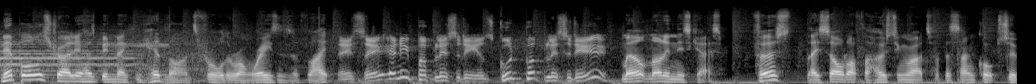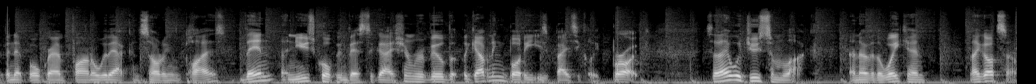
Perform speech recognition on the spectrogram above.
Netball Australia has been making headlines for all the wrong reasons of late. They say any publicity is good publicity. Well, not in this case. First, they sold off the hosting rights for the Suncorp Super Netball Grand Final without consulting the players. Then, a News Corp investigation revealed that the governing body is basically broke. So they were due some luck. And over the weekend, they got some.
